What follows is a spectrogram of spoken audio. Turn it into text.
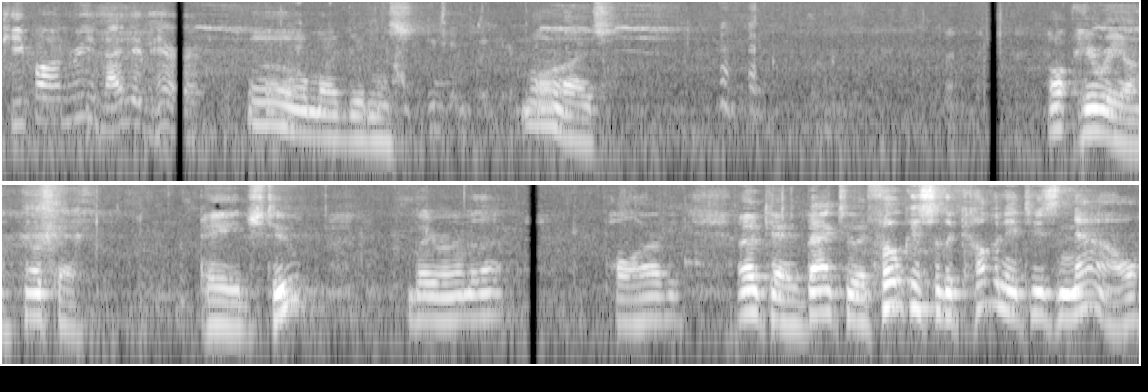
Keep on reading. I didn't hear it. Oh my goodness. All right. Oh, here we are. Okay. Page two. Anybody remember that? Paul Harvey? Okay, back to it. Focus of the covenant is now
